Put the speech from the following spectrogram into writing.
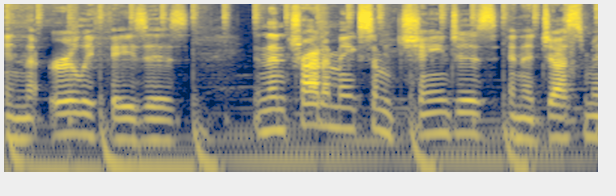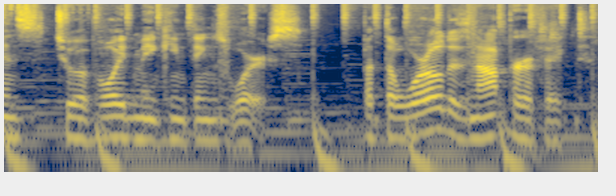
in the early phases and then try to make some changes and adjustments to avoid making things worse. But the world is not perfect.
